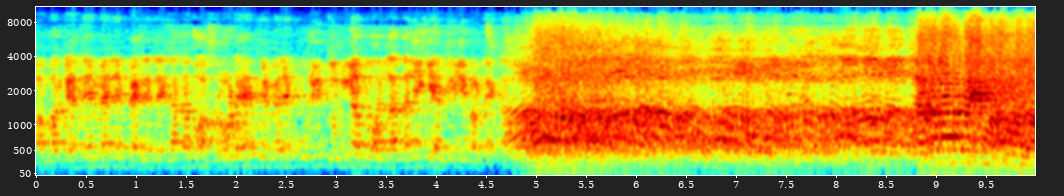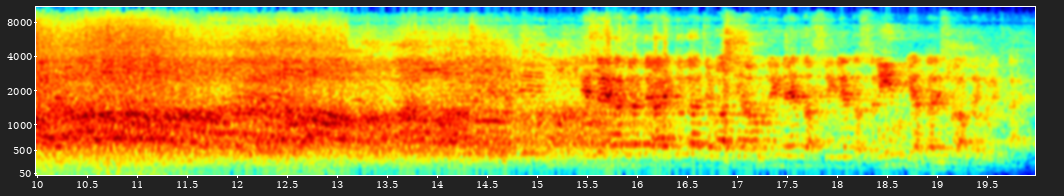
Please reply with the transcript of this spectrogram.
ابا کہتے ہیں، میں نے پہلے دیکھا تھا وہ اخروٹ ہے پھر میں نے پوری دنیا کو اللہ علی کے ہتھیلی پر دیکھا صلوات رہے محمد وعلى اسے حضرت آیت اللہ جوادی عاملی نے تفسیر تسلیم کے اندر اس واقعے کو لکھا ہے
